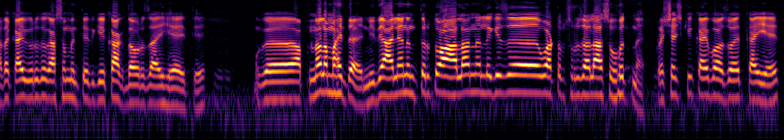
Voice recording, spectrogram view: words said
आता काही विरोधक असं म्हणतात की कागदावर जाय हे आहे ते. मग आपणाला माहीत आहे निधी आल्यानंतर तो आला ना लगेच वाटप सुरू झालं असं होत नाही. प्रशासकीय काय बाजू आहेत काही आहेत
